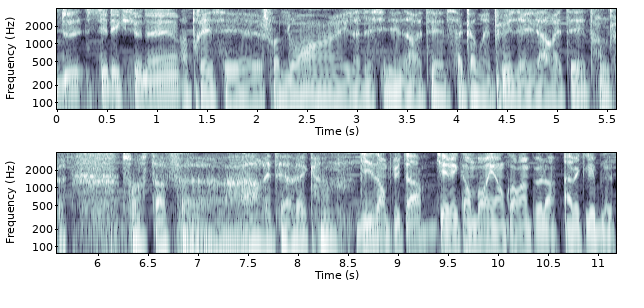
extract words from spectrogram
de sélectionneur. Après, c'est le choix de Laurent. hein. Il a décidé d'arrêter sa quadriplude et il a arrêté. Donc, euh, son staff euh, a arrêté avec. hein. Dix ans plus tard, Thierry Cambon est encore un peu là, avec les Bleus.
